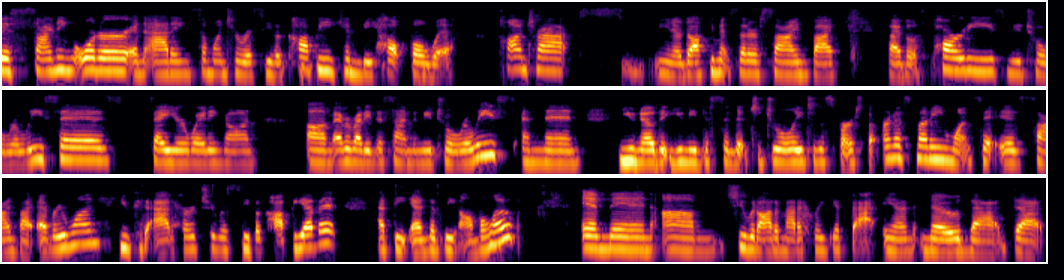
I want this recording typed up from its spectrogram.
this signing order and adding someone to receive a copy can be helpful with contracts, you know, documents that are signed by by both parties, mutual releases. Say you're waiting on um, everybody to sign the mutual release, and then you know that you need to send it to Julie to disperse the earnest money. Once it is signed by everyone, you could add her to receive a copy of it at the end of the envelope, and then um, she would automatically get that and know that that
